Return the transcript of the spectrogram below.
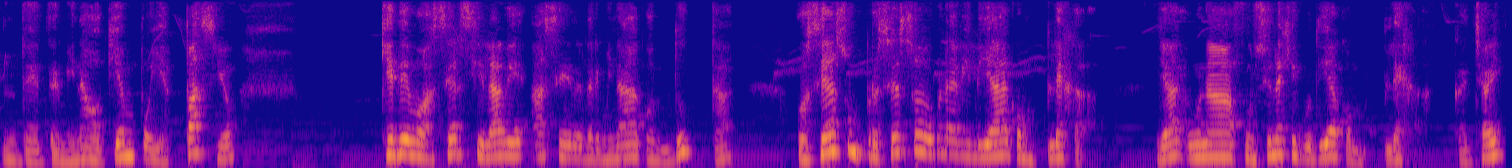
determinado tiempo y espacio, qué debo hacer si el ave hace determinada conducta. O sea, es un proceso de una habilidad compleja, ¿ya? Una función ejecutiva compleja, ¿cachai?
